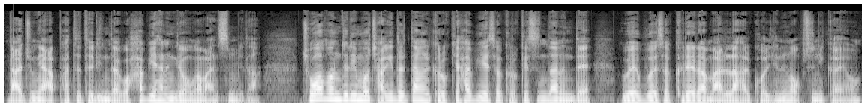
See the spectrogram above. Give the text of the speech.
나중에 아파트 드린다고 합의하는 경우가 많습니다. 조합원들이 뭐 자기들 땅을 그렇게 합의해서 그렇게 쓴다는데 외부에서 그래라 말라 할 권리는 없으니까요.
